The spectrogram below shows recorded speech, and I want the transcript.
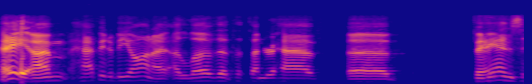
Hey, I'm happy to be on. I, I love that the Thunder have uh, fans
